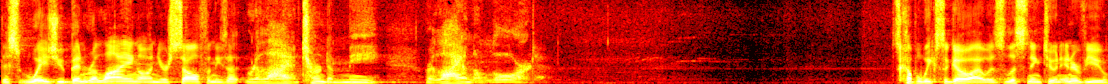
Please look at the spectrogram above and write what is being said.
this ways you've been relying on yourself and these, other, rely on, turn to me, rely on the Lord. A couple weeks ago, I was listening to an interview.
